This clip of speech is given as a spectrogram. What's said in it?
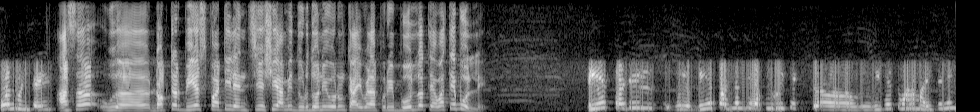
कोण म्हणते? असं डॉक्टर बी एस पाटील यांच्याशी आम्ही दूरध्वनीवरून काही वेळापूर्वी बोललो तेव्हा ते बोलले. B S Patil B S Patil विषय तुम्हाला माहिती नाही?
